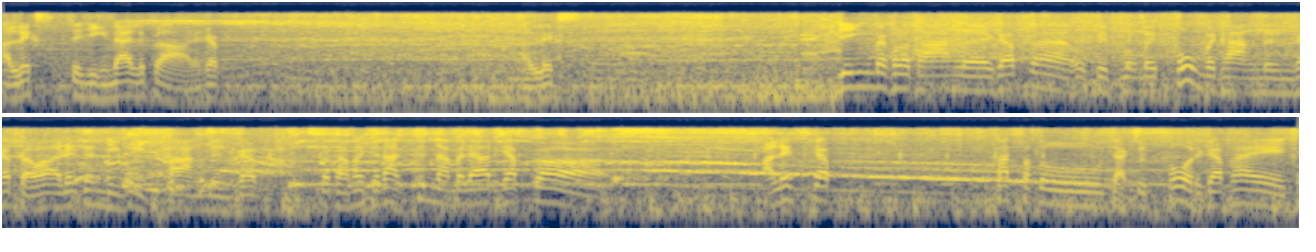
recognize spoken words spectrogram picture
อเล็กซ์จะยิงได้หรือเปล่านะครับอเล็กซ์ ยิงไปคนละทางเลยครับอ่าอุกฤษลงไปพุ่งไปทางหนึ่งครับ แต่ว่าอเล็กซ์นั้นยิงอีกทางหนึ่งครับ ก็ทำให้ชนะขึ้นนำไปแล้วนะครับ ก็อเล็กซ์ครับคัดประตูจากจุดโทษครับให้ช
